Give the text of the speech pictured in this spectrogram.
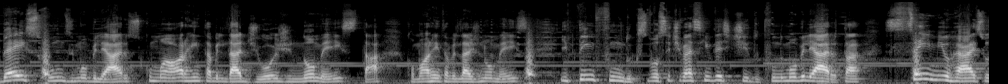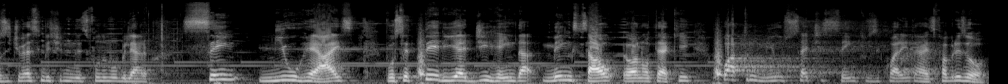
10 fundos imobiliários com maior rentabilidade de hoje no mês, tá? Com maior rentabilidade no mês. E tem fundo que se você tivesse investido, fundo imobiliário, tá? 100 mil reais, se você tivesse investido nesse fundo imobiliário 100 mil reais, você teria de renda mensal, eu anotei aqui, 4.740 reais. Fabrício,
